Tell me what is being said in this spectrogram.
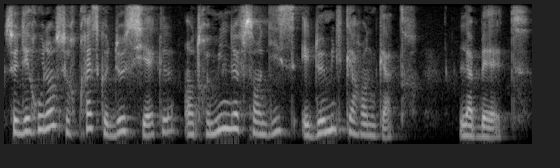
se déroulant sur presque deux siècles entre 1910 et 2044, La Bête.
